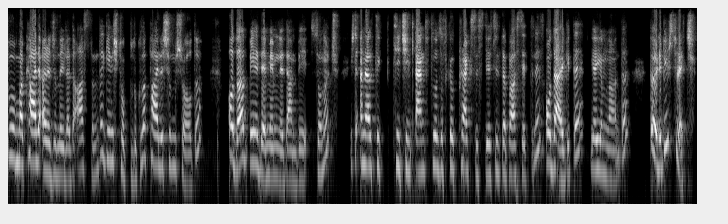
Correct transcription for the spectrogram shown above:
bu makale aracılığıyla da aslında geniş toplulukla paylaşılmış oldu. O da beni de memnun eden bir sonuç. İşte Analytic Teaching and Philosophical Praxis diye siz de bahsettiniz. O dergide yayımlandı. Böyle bir süreç.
